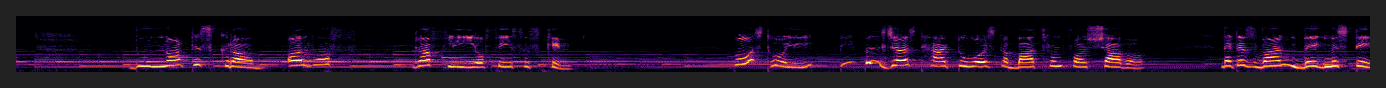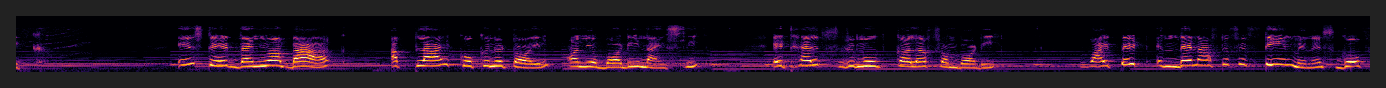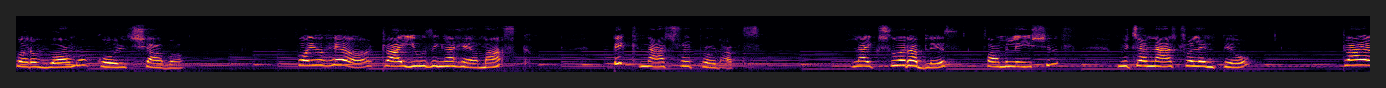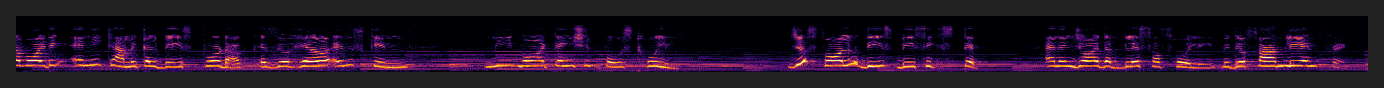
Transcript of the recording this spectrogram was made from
Do not scrub or rough roughly your face skin. Post Holi, People just head towards the bathroom for shower. That is one big mistake. Instead, when you are back, apply coconut oil on your body nicely. It helps remove color from body. Wipe it and then after 15 minutes go for a warm or cold shower. For your hair, try using a hair mask. Pick natural products like Swara Bliss formulations which are natural and pure. Try avoiding any chemical based product as your hair and skin need more attention post Holi. Just follow these basic steps and enjoy the bliss of Holi with your family and friends.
